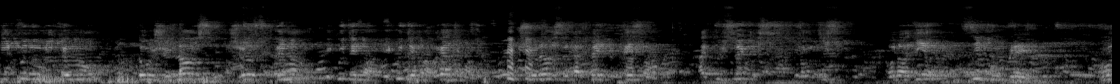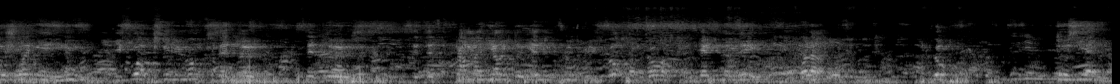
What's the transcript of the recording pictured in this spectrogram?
économiquement. Donc je lance, je vraiment, écoutez-moi, écoutez-moi, regardez-moi, je lance un appel présent à tous ceux qui sont ici pour leur dire, s'il vous plaît, rejoignez-nous. Il faut absolument que cette, cette, cette carmagnole devienne plus, forte encore qu'elle ne l'est. Voilà. Donc, deuxième.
